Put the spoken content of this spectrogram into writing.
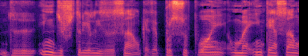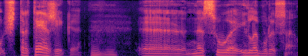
de industrialização, quer dizer, pressupõe uma intenção estratégica uhum. uh, na sua elaboração.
